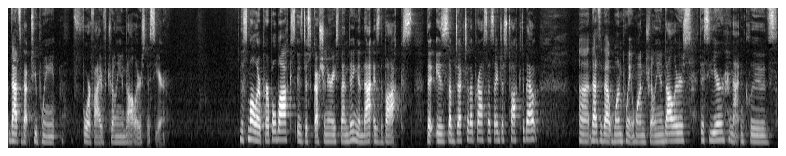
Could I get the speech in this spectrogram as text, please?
That's about $2.45 trillion this year. The smaller purple box is discretionary spending, and that is the box that is subject to the process I just talked about. Uh, That's about $1.1 trillion this year, and that includes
